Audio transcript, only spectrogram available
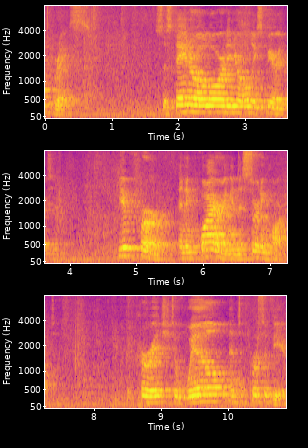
of grace. Sustain her, O Lord, in your Holy Spirit. Give her an inquiring and discerning heart, the courage to will and to persevere,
